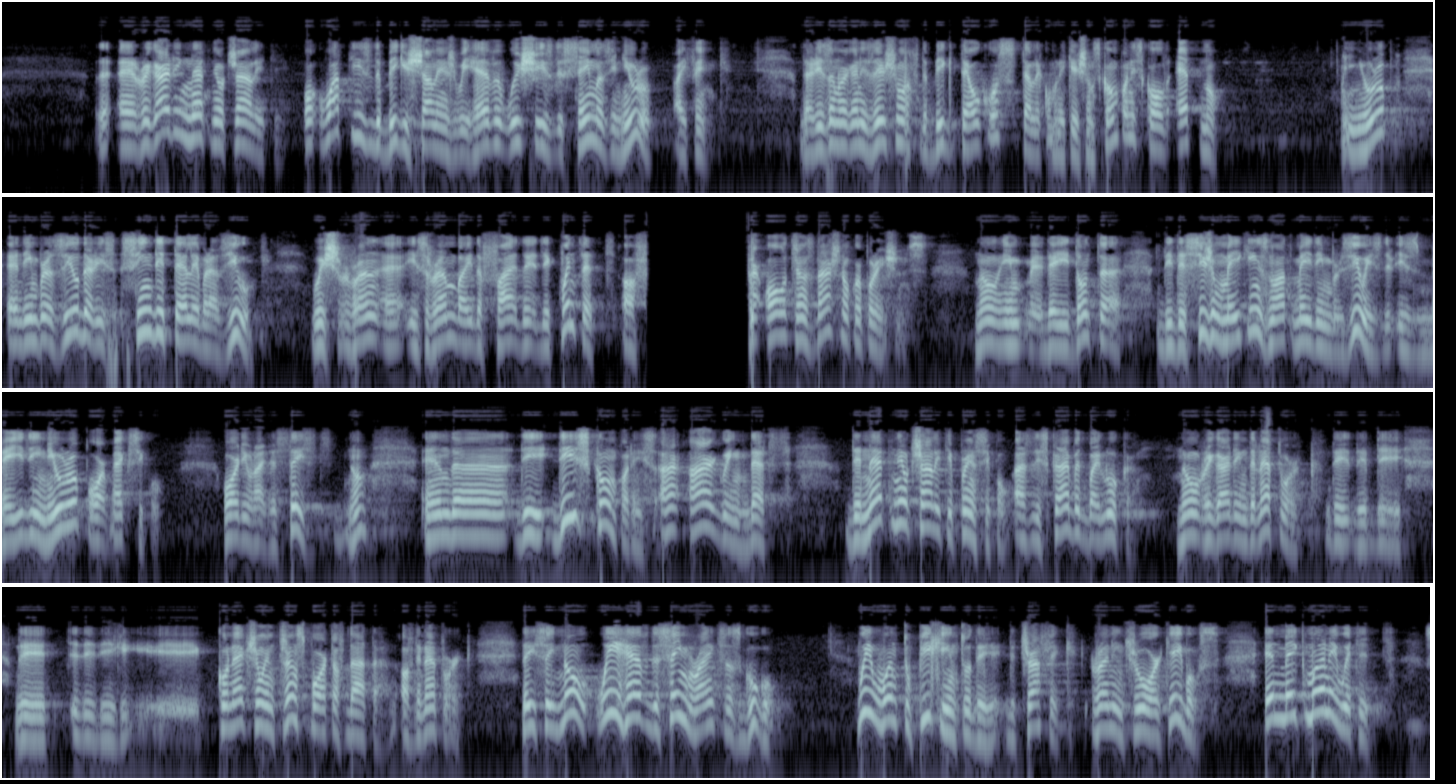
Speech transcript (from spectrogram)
Uh, uh, regarding net neutrality, what is the biggest challenge we have, which is the same as in Europe, I think? There is an organization of the big telcos, telecommunications companies, called ETNO in Europe, and in Brazil there is SindiTelebrasil, which run, uh, is run by the, the, the quintet of all transnational corporations. No, in, they don't. Uh, the decision making is not made in Brazil. It's, it's made in Europe or Mexico or the United States. No, and uh, the, these companies are arguing that the net neutrality principle, as described by Luca, no, regarding the network, the, the, the the, connection and transport of data of the network. They say, no, we have the same rights as Google. We want to peek into the, the traffic running through our cables and make money with it.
